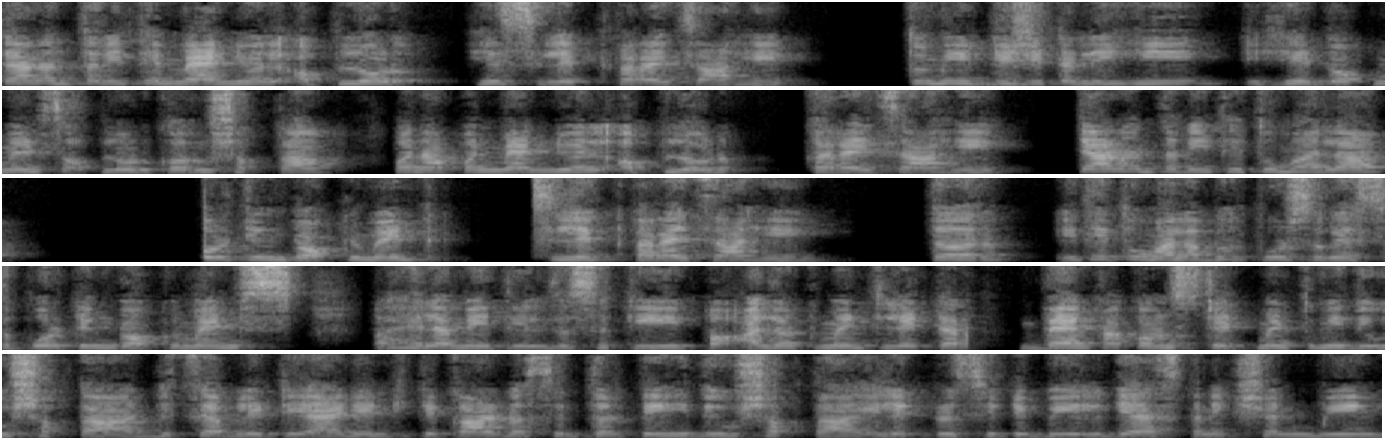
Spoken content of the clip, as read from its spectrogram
त्यानंतर इथे मॅन्युअल अपलोड हे सिलेक्ट करायचं आहे. तुम्ही डिजिटलीही हे डॉक्युमेंट्स अपलोड करू शकता. पण आपण मॅन्युअल अपलोड करायचं आहे. त्यानंतर इथे तुम्हाला सपोर्टिंग डॉक्युमेंट सिलेक्ट करायचं आहे. तर इथे तुम्हाला भरपूर सगळे सपोर्टिंग डॉक्युमेंट्स पाहायला मिळतील. जसं की allotment letter bank account statement तुम्ही देऊ शकता. डिसेबिलिटी आयडेंटिटी कार्ड असेल तर तेही देऊ शकता. Electricity bill gas connection bill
